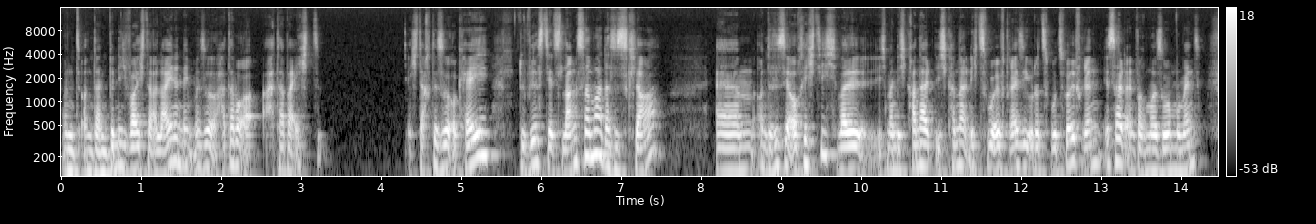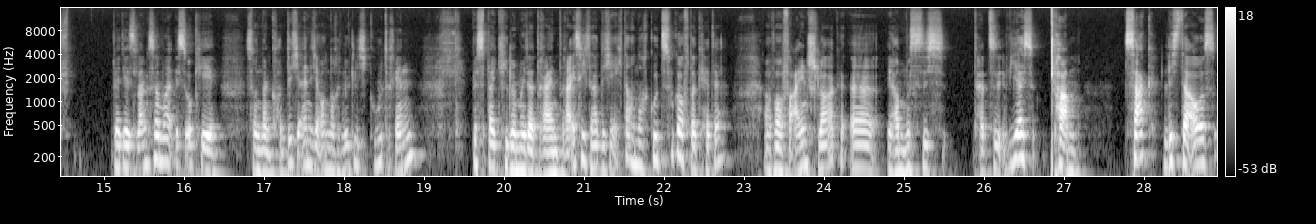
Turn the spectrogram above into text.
Und, und dann bin ich, war ich da alleine und denke mir so, hat aber, hat aber echt, ich dachte so, okay, du wirst jetzt langsamer, das ist klar, ähm, und das ist ja auch richtig, weil ich meine, ich kann halt, ich kann halt nicht 2.11.30 oder 2.12 rennen, ist halt einfach mal so im Moment. Werde jetzt langsamer, ist okay. Sondern konnte ich eigentlich auch noch wirklich gut rennen. Bis bei Kilometer 33, da hatte ich echt auch noch gut Zug auf der Kette. Aber auf einen Schlag, äh, ja, musste ich, wie heißt, pam, zack, Lichter aus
